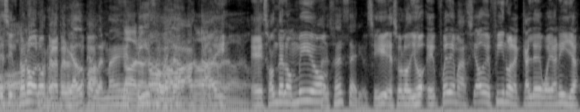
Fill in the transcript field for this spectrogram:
decir, no, no, no, Los pero, pero, refugiados que duerman en No, el no, piso, no, ¿verdad? hasta No, no, ahí. no, no. Eh, son de los míos. Pero eso es en serio. Sí, eso lo dijo. eh, fue demasiado de fino el alcalde de Guayanilla.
